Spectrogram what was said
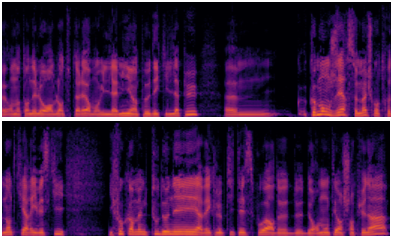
Euh, On entendait Laurent Blanc tout à l'heure, bon, il l'a mis un peu dès qu'il l'a pu. Euh, comment on gère ce match contre Nantes qui arrive Est-ce il faut quand même tout donner avec le petit espoir de, remonter en championnat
